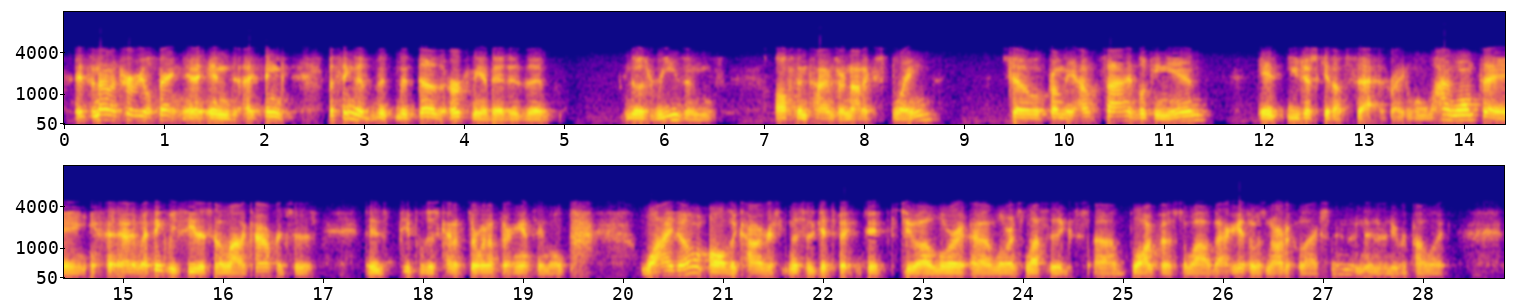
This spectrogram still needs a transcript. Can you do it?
It's not a trivial thing, and I think the thing that, that that does irk me a bit is that those reasons oftentimes are not explained. So from the outside looking in, it you just get upset, right? Well, why won't they? I think we see this at a lot of conferences, is people just kind of throwing up their hands saying, well why don't all the congressmen, this is gets to uh, uh, Lawrence Lessig's uh, blog post a while back, I guess it was an article actually in, in the New Republic,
